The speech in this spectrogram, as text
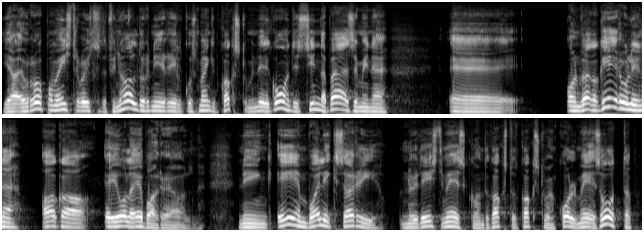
ja Euroopa meistrivõistluste finaalturniiril, kus mängib kakskümmend neli koondist, sinna pääsemine eh, on väga keeruline, aga ei ole ebareaalne. ning EM-valiksari nüüd Eesti meeskonda kaks tuhat kakskümmend kolm ees ootab,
